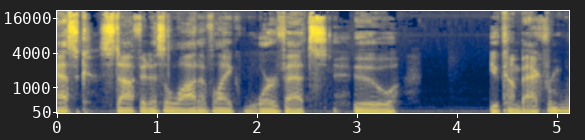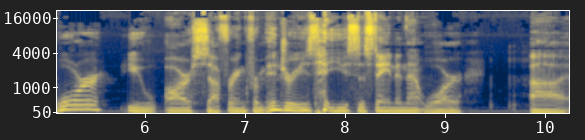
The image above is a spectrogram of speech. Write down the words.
esque stuff. It is a lot of like war vets who you come back from war, you are suffering from injuries that you sustained in that war, uh,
